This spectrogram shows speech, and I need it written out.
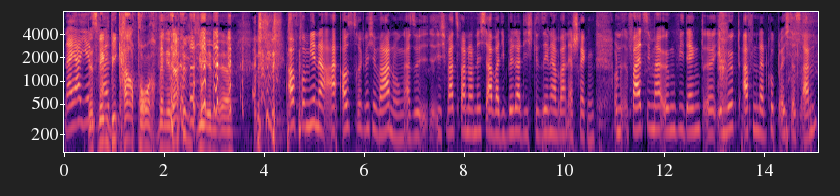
Naja, jedenfalls. Deswegen be careful, wenn ihr da irgendwie in, äh Auch von mir eine ausdrückliche Warnung. Also ich war zwar noch nicht da, aber die Bilder, die ich gesehen habe, waren erschreckend. Und falls ihr mal irgendwie denkt, äh, ihr mögt Affen, dann guckt euch das an.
